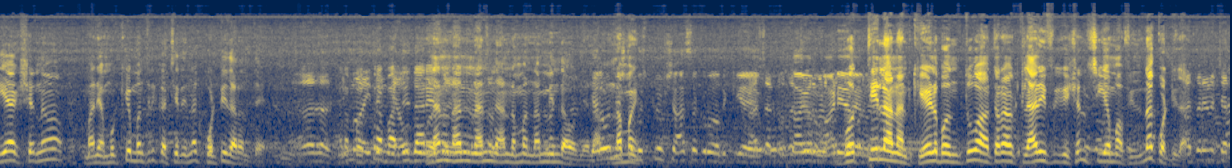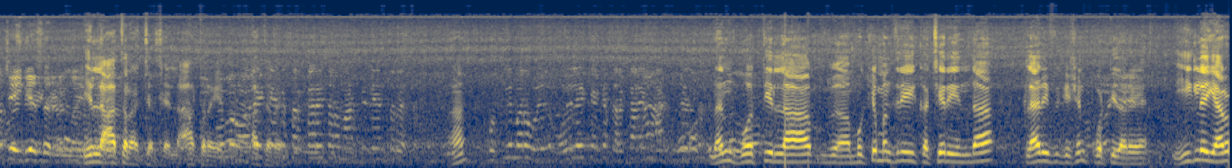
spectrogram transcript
ರಿಯಾಕ್ಷನ್ನು ಮನೆ ಮುಖ್ಯಮಂತ್ರಿ ಕಚೇರಿಯಿಂದ ಕೊಟ್ಟಿದ್ದಾರಂತೆ ನನ್ನ ನನ್ನ ನನ್ನ ನಮ್ಮ ನಮ್ಮಿಂದ ಹೋಗಿಲ್ಲ ನಮ್ಮ ಮುಸ್ಲಿಂ ಶಾಸಕರು ಅದಕ್ಕೆ ಗೊತ್ತಿಲ್ಲ ನಾನು ಕೇಳಿ ಬಂತು ಆ ಥರ ಕ್ಲಾರಿಫಿಕೇಶನ್ ಸಿ ಎಂ ಆಫೀಸಿಂದ ಕೊಟ್ಟಿದ್ದಾರೆ. ಇಲ್ಲ ಆ ಥರ ಚರ್ಚೆ ಇಲ್ಲ ಆ ಥರ ಏನು ಆ ಥರ ನನಗೆ ಗೊತ್ತಿಲ್ಲ. ಮುಖ್ಯಮಂತ್ರಿ ಕಚೇರಿಯಿಂದ ಕ್ಲಾರಿಫಿಕೇಶನ್ ಕೊಟ್ಟಿದ್ದಾರೆ. ಈಗಲೇ ಯಾರೋ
